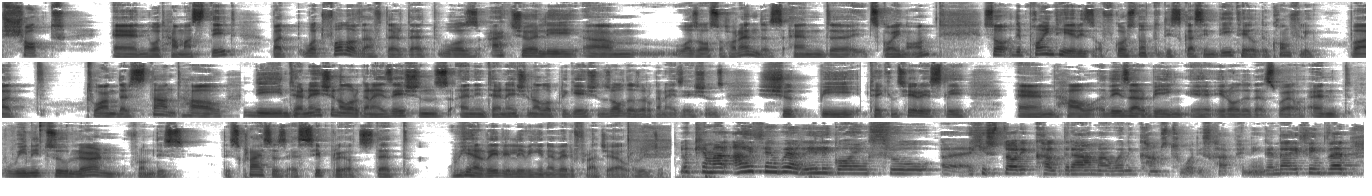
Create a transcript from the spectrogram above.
shocked and what Hamas did. But what followed after that was actually um, was also horrendous, and uh, it's going on. So the point here is, of course, not to discuss in detail the conflict, but to understand how the international organizations and international obligations of those organizations should be taken seriously and how these are being uh, eroded as well. And we need to learn from this, this crisis as Cypriots that we are really living in a very fragile region. Look, Kemal, I think we are really going through a historical drama when it comes to what is happening. And I think that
